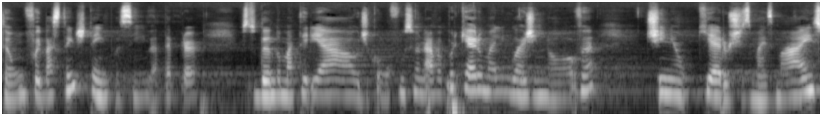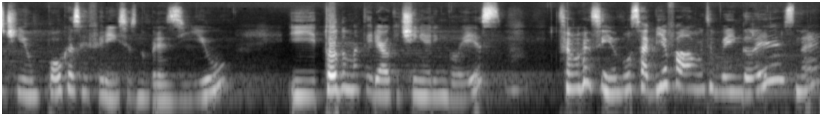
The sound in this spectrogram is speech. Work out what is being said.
Então, foi bastante tempo, assim, até para estudando material, de como funcionava, porque era uma linguagem nova, tinham, que era o X++, tinham poucas referências no Brasil, e todo o material que tinha era inglês. Então, assim, eu não sabia falar muito bem inglês, né?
